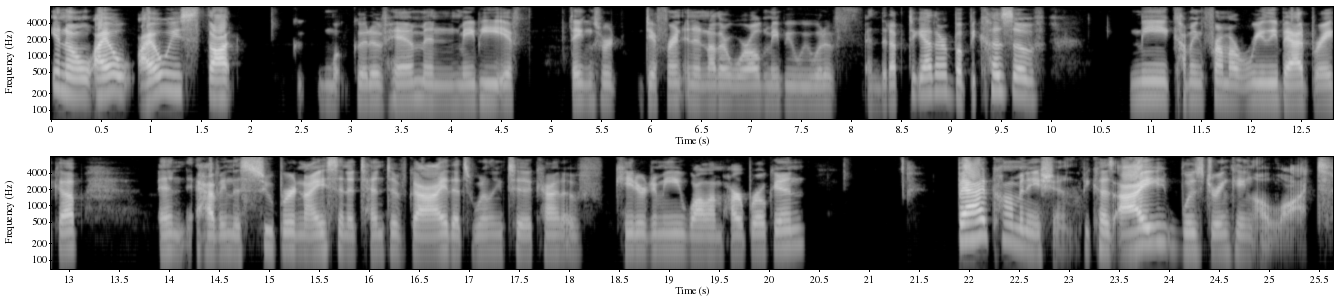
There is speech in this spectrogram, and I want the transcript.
you know, I I always thought good of him, and maybe if things were different in another world, maybe we would have ended up together. But because of me coming from a really bad breakup, and having this super nice and attentive guy that's willing to kind of cater to me while I'm heartbroken. Bad combination because I was drinking a lot.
